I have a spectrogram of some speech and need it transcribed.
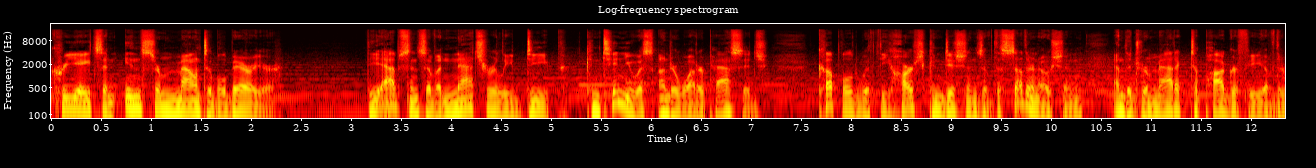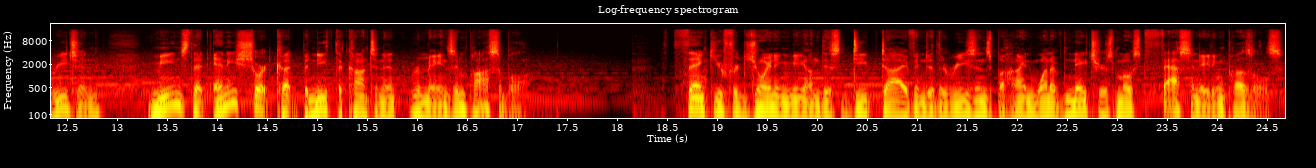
creates an insurmountable barrier. The absence of a naturally deep, continuous underwater passage, coupled with the harsh conditions of the Southern Ocean and the dramatic topography of the region, means that any shortcut beneath the continent remains impossible. Thank you for joining me on this deep dive into the reasons behind one of nature's most fascinating puzzles.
